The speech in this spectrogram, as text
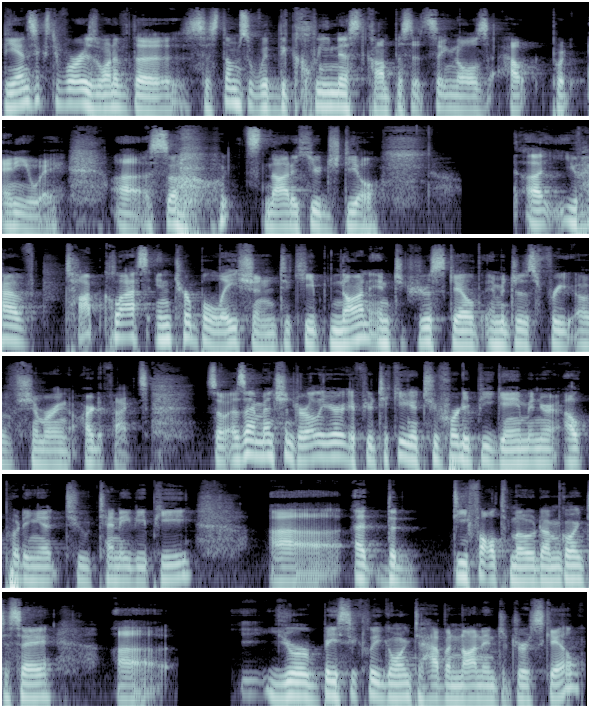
the N64 is one of the systems with the cleanest composite signals output anyway. Uh, so it's not a huge deal. Uh, you have top class interpolation to keep non integer scaled images free of shimmering artifacts. So, as I mentioned earlier, if you're taking a 240p game and you're outputting it to 1080p uh, at the default mode, I'm going to say, uh, you're basically going to have a non-integer scale.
